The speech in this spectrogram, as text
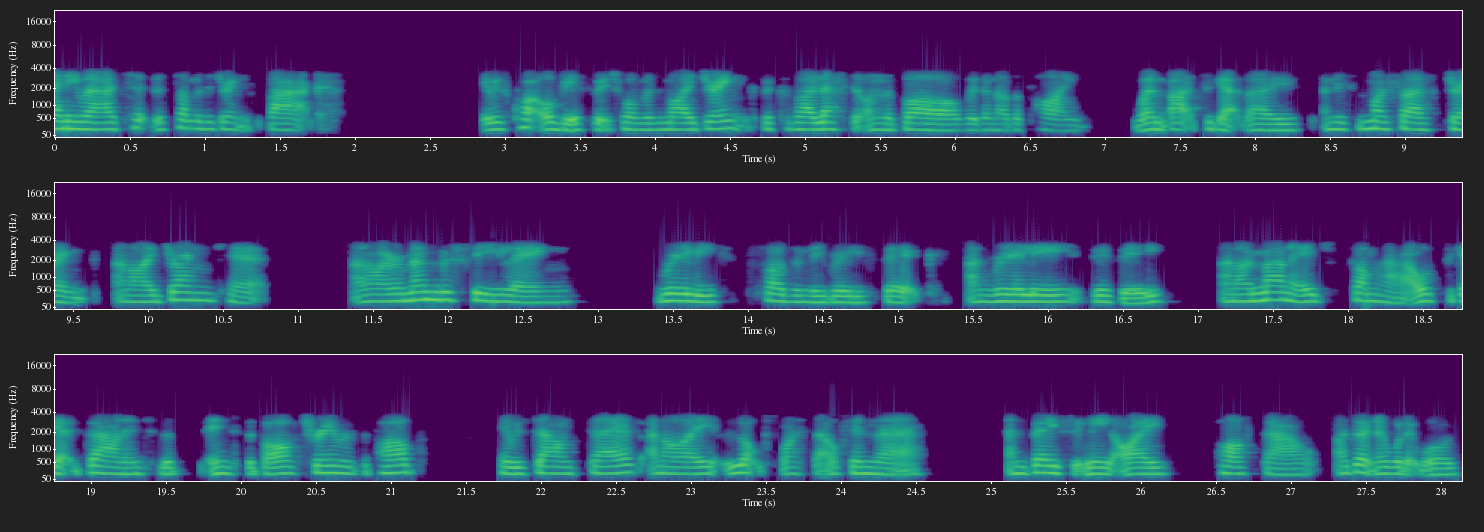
Anyway, I took the, some of the drinks back. It was quite obvious which one was my drink because I left it on the bar with another pint, went back to get those. And this was my first drink and I drank it. And I remember feeling really suddenly really sick and really dizzy. And I managed somehow to get down into the, into the bathroom of the pub it was downstairs and I locked myself in there and basically I passed out. I don't know what it was,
